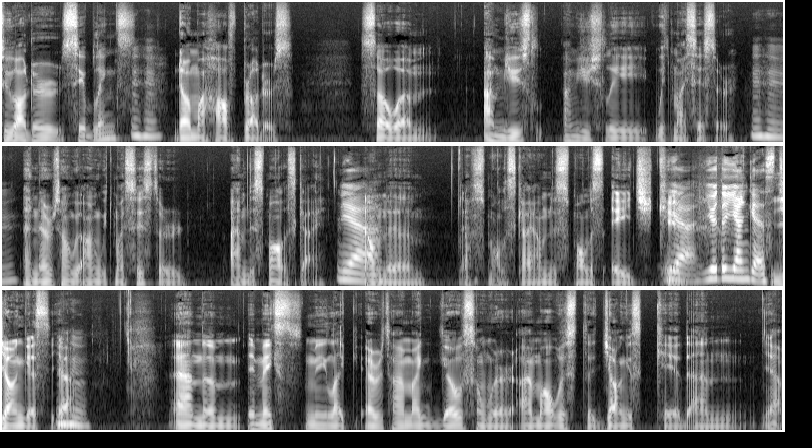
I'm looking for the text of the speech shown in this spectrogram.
two other siblings, they are my half brothers, so um, I'm usually I'm usually with my sister, mm-hmm. and every time I'm with my sister, I'm the smallest guy. Yeah. I'm the uh, smallest guy. I'm the smallest age kid Yeah, you're the youngest. youngest yeah Mm-hmm. and um, it makes me like every time i go somewhere i'm always the youngest kid and yeah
